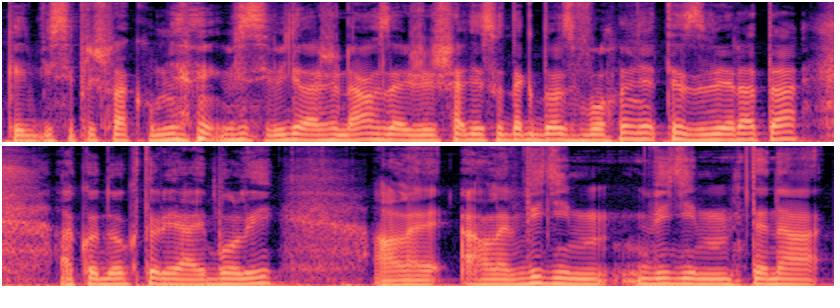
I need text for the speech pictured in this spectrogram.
keď by si prišla ku mne, by si videla, že naozaj, že všade sú tak dosť voľne tie zvieratá, ako doktori aj boli, ale, ale vidím, vidím teda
